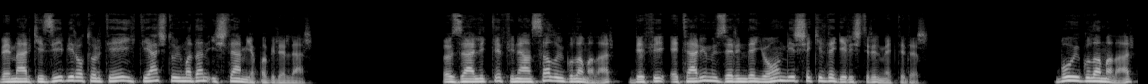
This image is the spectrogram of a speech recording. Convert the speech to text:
ve merkezi bir otoriteye ihtiyaç duymadan işlem yapabilirler. Özellikle finansal uygulamalar, DeFi, Ethereum üzerinde yoğun bir şekilde geliştirilmektedir. Bu uygulamalar,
